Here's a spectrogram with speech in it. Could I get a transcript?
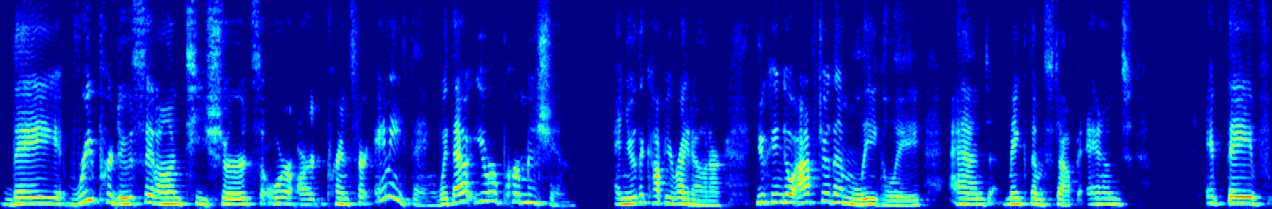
they reproduce it on t shirts or art prints or anything without your permission, and you're the copyright owner, you can go after them legally and make them stop. And if they've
